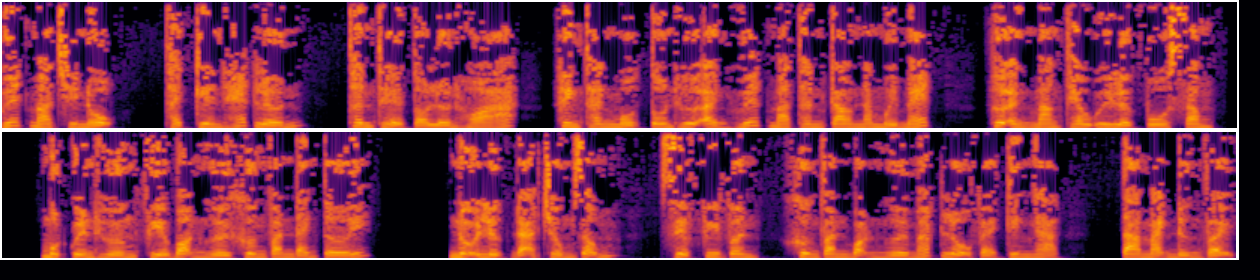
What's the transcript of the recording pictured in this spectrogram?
huyết ma chi nộ, Thạch Kiên hét lớn, thân thể to lớn hóa, hình thành một tôn hư ảnh huyết ma thân cao 50 mét, hư ảnh mang theo uy lực vô song, một quyền hướng phía bọn người Khương Văn đánh tới. Nội lực đã trống rỗng, Diệp Phi Vân, Khương Văn bọn người mắt lộ vẻ kinh ngạc, ta mạnh đừng vậy.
